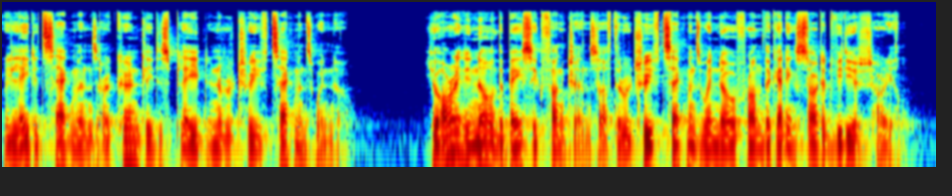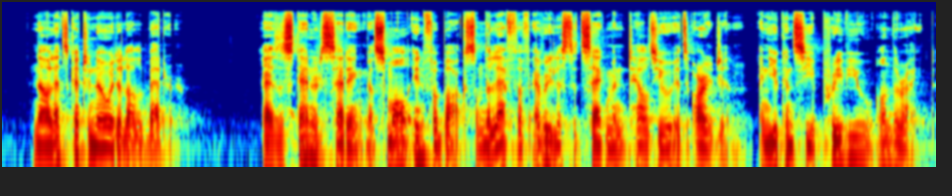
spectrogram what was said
related segments are currently displayed in the Retrieved Segments window. You already know the basic functions of the Retrieved Segments window from the Getting Started video tutorial. Now let's get to know it a little better. As a standard setting, a small info box on the left of every listed segment tells you its origin, and you can see a preview on the right.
